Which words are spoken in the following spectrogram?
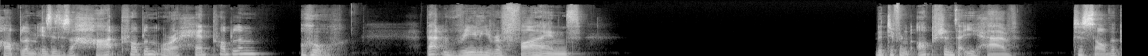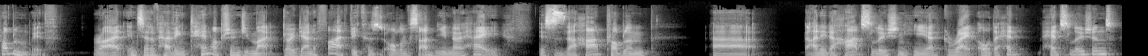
problem, is this a heart problem or a head problem? Oh, that really refines the different options that you have to solve the problem with, right? Instead of having 10 options, you might go down to five because all of a sudden you know, hey, this is the heart problem uh, I need a heart solution here. Great. All the head head solutions,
